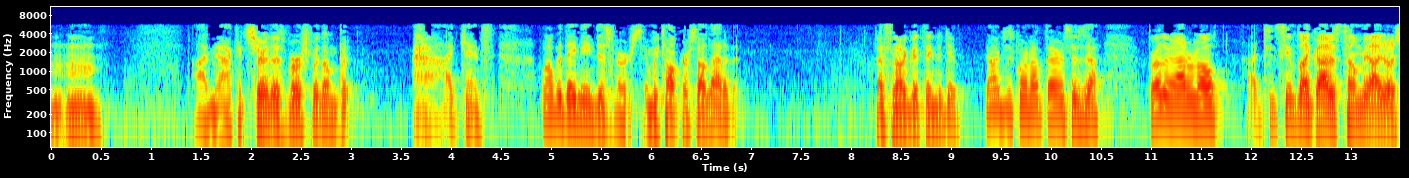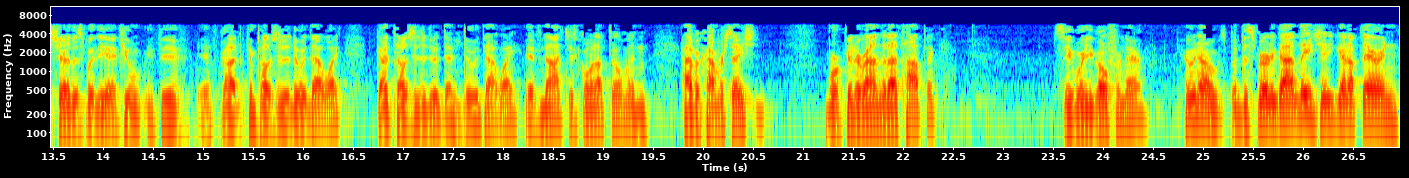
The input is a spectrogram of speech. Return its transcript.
Mm-mm. I mean, I could share this verse with them, but I can't. Why would they need this verse? And we talk ourselves out of it. That's not a good thing to do. No, I'm just going up there and says, uh, "Brother, I don't know. It seems like God is telling me I ought to share this with you. If you, if you, if God compels you to do it that way, if God tells you to do it, then do it that way. If not, just going up to them and have a conversation, work it around to that topic, see where you go from there. Who knows? But the Spirit of God leads you. You get up there and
